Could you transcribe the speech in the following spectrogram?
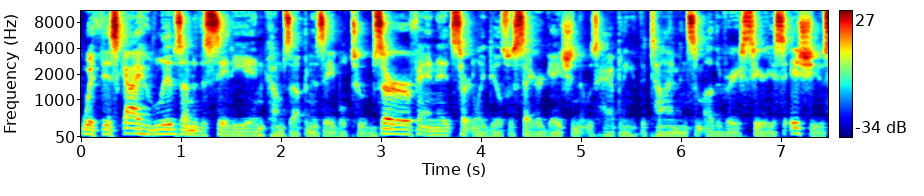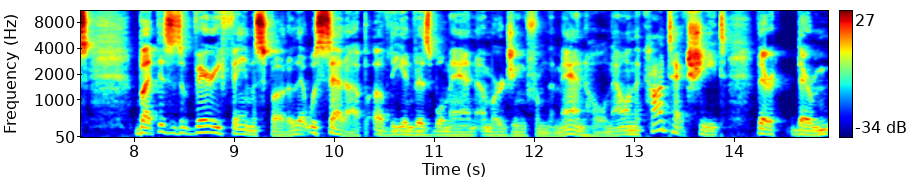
with this guy who lives under the city and comes up and is able to observe, and it certainly deals with segregation that was happening at the time and some other very serious issues. But this is a very famous photo that was set up of the Invisible Man emerging from the manhole. Now, on the contact sheet, there, there,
